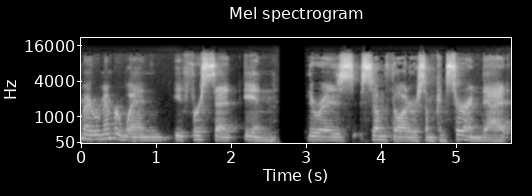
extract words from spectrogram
I remember when it first set in, there was some thought or some concern that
